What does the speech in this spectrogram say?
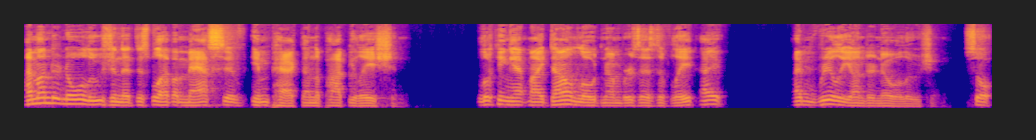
I'm under no illusion that this will have a massive impact on the population. Looking at my download numbers as of late, I, I'm really under no illusion. So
